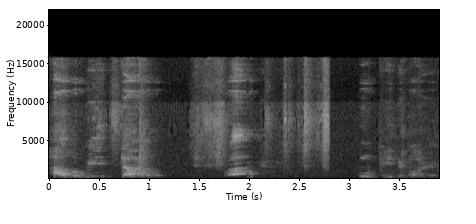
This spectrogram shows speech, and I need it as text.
Halloween style. Oh. Ooh, peanut butter.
